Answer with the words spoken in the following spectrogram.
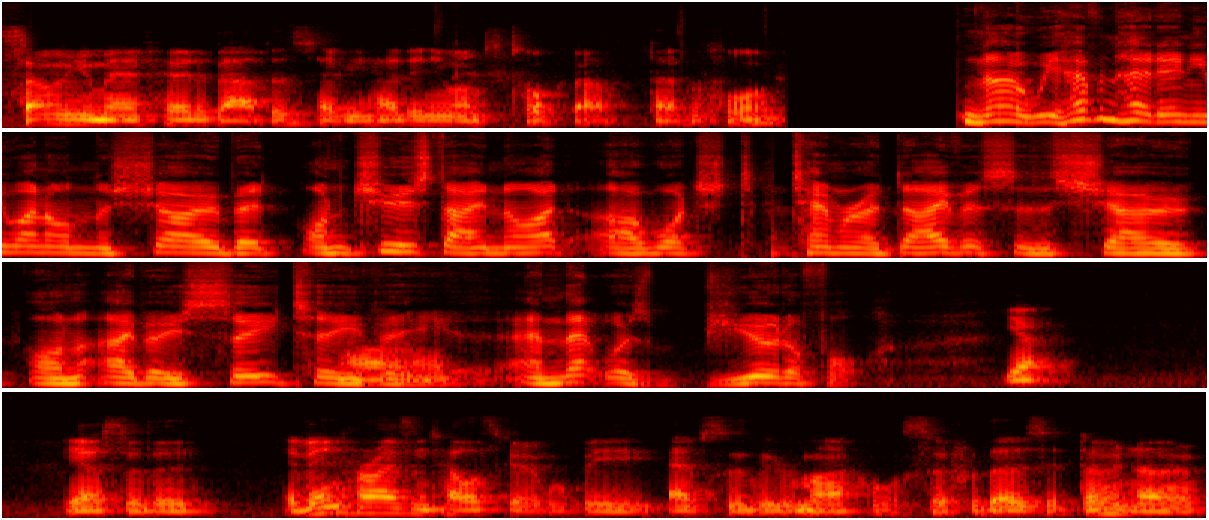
Some of you may have heard about this. Have you had anyone to talk about that before? No, we haven't had anyone on the show, but on Tuesday night I watched Tamara Davis's show on ABC TV, ah, and that was beautiful. Yeah. Yeah, so the Event Horizon Telescope will be absolutely remarkable. So, for those that don't know,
